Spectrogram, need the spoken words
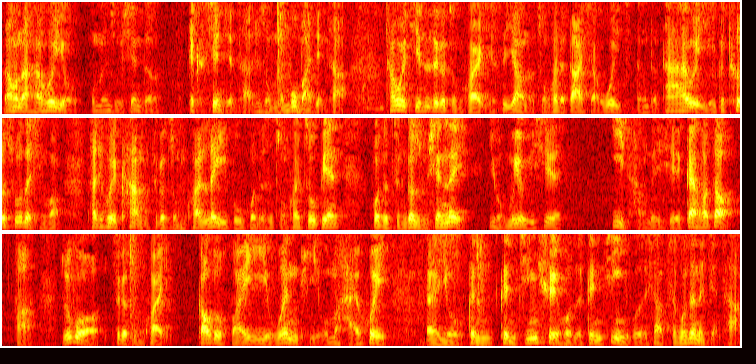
然后呢，还会有我们乳腺的。X 线检查就是我们的钼靶检查，它会提示这个肿块也是一样的，肿块的大小、位置等等。它还会有一个特殊的情况，它就会看这个肿块内部或者是肿块周边或者整个乳腺内有没有一些异常的一些钙化灶啊。如果这个肿块高度怀疑有问题，我们还会呃有更更精确或者更进一步的像磁共振的检查，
